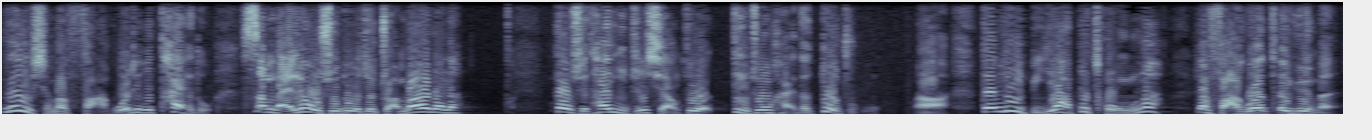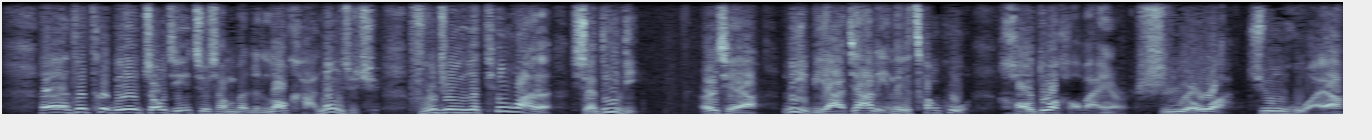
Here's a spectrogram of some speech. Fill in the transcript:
为什么法国这个态度三百六十度就转弯了呢？倒是他一直想做地中海的舵主啊，但利比亚不从啊，让法国特郁闷。呃，他特别着急，就想把这老卡弄下去，扶植一个听话的小弟弟。而且啊，利比亚家里那个仓库好多好玩意儿，石油啊、军火呀，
